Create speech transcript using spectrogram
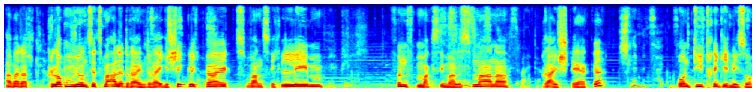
Aber da kloppen wir uns jetzt mal alle rein. Drei Geschicklichkeit, 20 Leben. Wirklich? 5 maximales Mana, 3 Stärke. Und die trinke ich nicht so.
